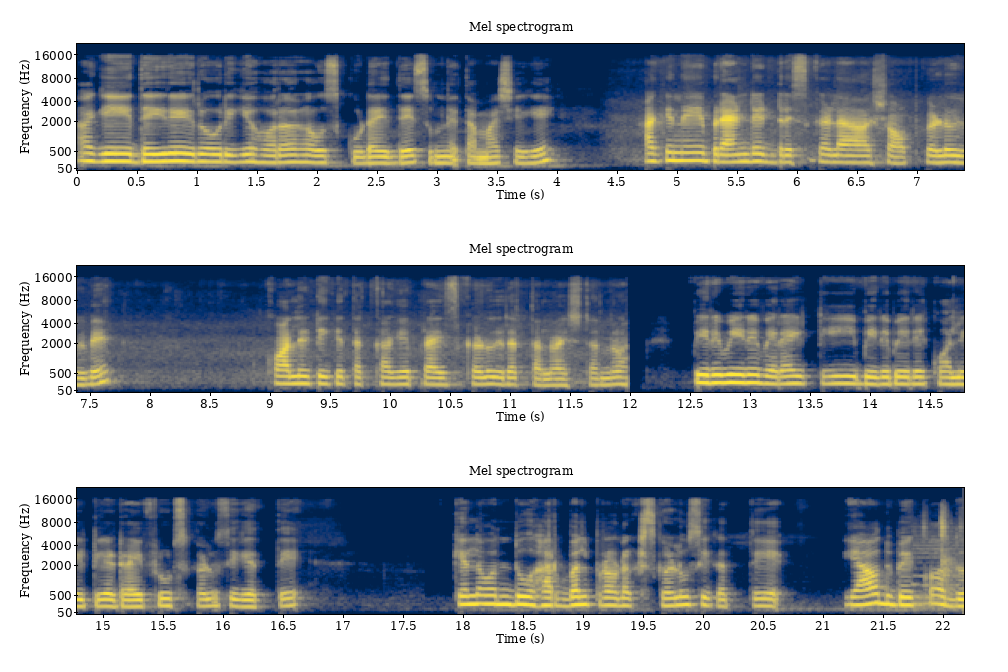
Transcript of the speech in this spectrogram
ಹಾಗೆ ಧೈರ್ಯ ಇರೋರಿಗೆ ಹೊರರ್ ಹೌಸ್ ಕೂಡ ಇದೆ ಸುಮ್ಮನೆ ತಮಾಷೆಗೆ. ಹಾಗೆಯೇ ಬ್ರ್ಯಾಂಡೆಡ್ ಡ್ರೆಸ್ಗಳ ಶಾಪ್ಗಳು ಇವೆ. ಕ್ವಾಲಿಟಿಗೆ ತಕ್ಕಾಗೆ ಪ್ರೈಸ್ಗಳು ಇರುತ್ತಲ್ವ ಎಷ್ಟಂದ್ರು. ಬೇರೆ ಬೇರೆ ವೆರೈಟಿ, ಬೇರೆ ಬೇರೆ ಕ್ವಾಲಿಟಿಯ ಡ್ರೈ ಫ್ರೂಟ್ಸ್ಗಳು ಸಿಗುತ್ತೆ. ಕೆಲವೊಂದು ಹರ್ಬಲ್ ಪ್ರಾಡಕ್ಟ್ಸ್ಗಳು ಸಿಗುತ್ತೆ. ಯಾವುದು ಬೇಕೋ ಅದು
